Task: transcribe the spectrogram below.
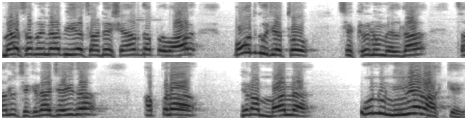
ਮੈਂ ਸਮਝਦਾ ਵੀ ਇਹ ਸਾਡੇ ਸ਼ਹਿਰ ਦਾ ਪਰਿਵਾਰ ਬਹੁਤ ਕੁਝ ਇੱਥੋਂ ਸਿੱਖਣ ਨੂੰ ਮਿਲਦਾ ਸਾਨੂੰ ਸਿੱਖਣਾ ਚਾਹੀਦਾ ਆਪਣਾ ਜਿਹੜਾ ਮਨ ਹੈ ਉਹਨੂੰ ਨੀਵੇਂ ਰੱਖ ਕੇ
